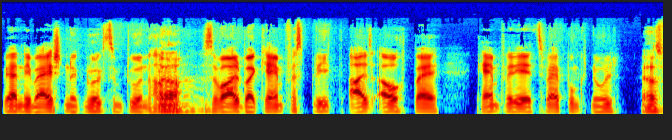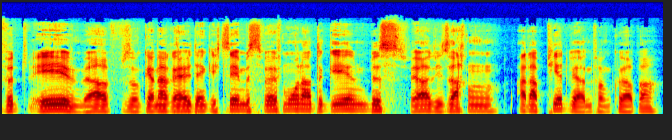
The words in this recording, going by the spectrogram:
Werden die meisten nicht genug zum Tun haben. Ja. Ne? Sowohl bei Kämpfer Split als auch bei Kämpfer 2.0. Ja, es wird eh, ja, so generell denke ich 10 bis 12 Monate gehen, bis ja, die Sachen adaptiert werden vom Körper.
